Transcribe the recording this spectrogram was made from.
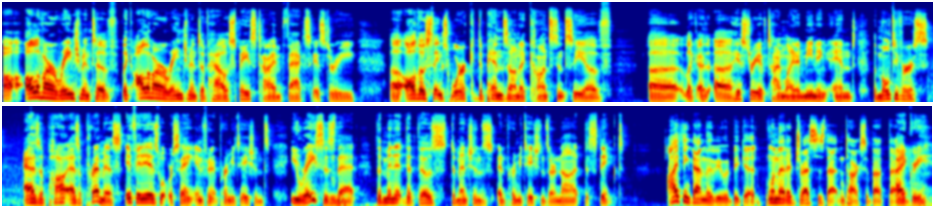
all, all of our arrangement of like all of our arrangement of how space, time, facts, history, uh, all those things work depends on a constancy of uh like a, a history of timeline and meaning and the multiverse as a po- as a premise if it is what we're saying infinite permutations erases Mhm. that the minute that those dimensions and permutations are not distinct I think that movie would be good. One that addresses that and talks about that. i agree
